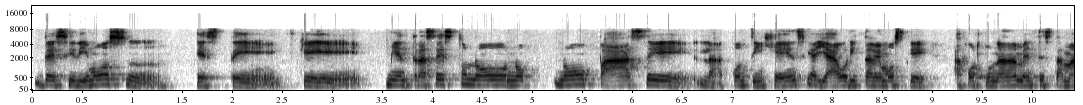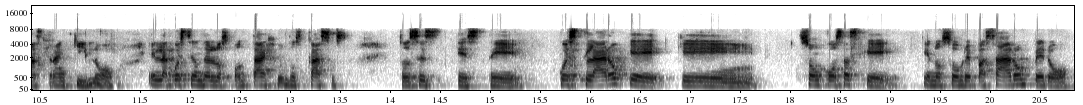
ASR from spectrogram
decidimos este, que mientras esto no, no, no pase la contingencia, ya ahorita vemos que afortunadamente está más tranquilo en la cuestión de los contagios, los casos. Entonces, este, pues claro que, que son cosas que, que nos sobrepasaron, pero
